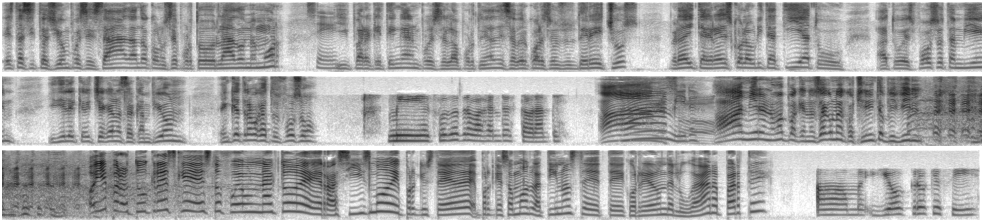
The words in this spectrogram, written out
esta situación pues se está dando a conocer por todos lados, mi amor. Sí. Y para que tengan pues la oportunidad de saber cuáles son sus derechos, ¿verdad? Y te agradezco, Laurita, a ti, a tu, a tu esposo también. Y dile que le eche ganas al campeón. ¿En qué trabaja tu esposo? Mi esposo trabaja en restaurante. Ah, mira. Ah, mira, nomás para que nos haga una cochinita pibil. Oye, pero ¿tú crees que esto fue un acto de racismo? De porque usted, porque somos latinos, te, te corrieron del lugar aparte? Um, yo creo que sí,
